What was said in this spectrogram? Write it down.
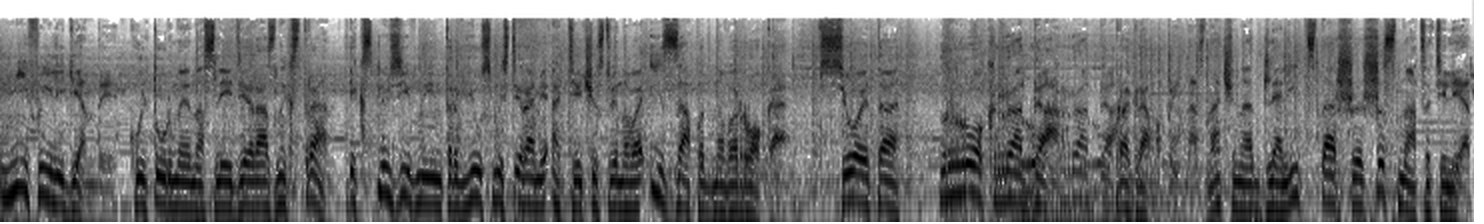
Мифы и легенды, культурное наследие разных стран, эксклюзивные интервью с мастерами отечественного и западного рока. Все это «Рок-Радар». Программа предназначена для лиц старше 16 лет.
